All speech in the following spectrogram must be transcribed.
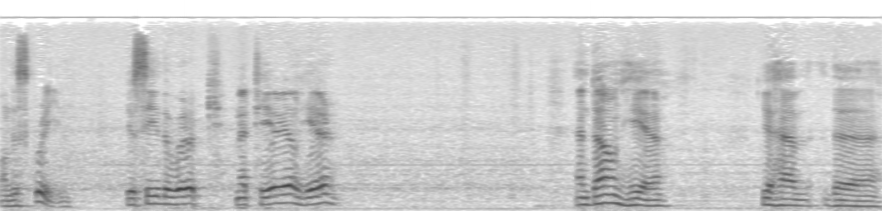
on the screen. You see the work material here. And down here you have the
